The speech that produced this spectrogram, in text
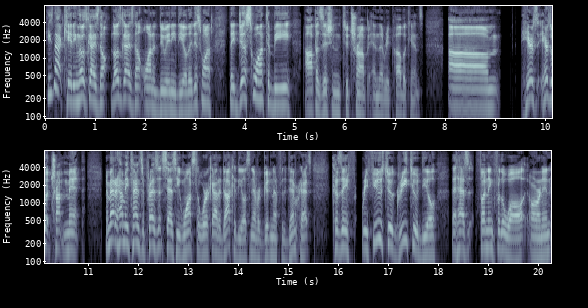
He's not kidding. Those guys don't. Those guys don't want to do any deal. They just want. They just want to be opposition to Trump and the Republicans. Um, here's here's what Trump meant. No matter how many times the president says he wants to work out a DACA deal, it's never good enough for the Democrats because they f- refuse to agree to a deal that has funding for the wall or an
